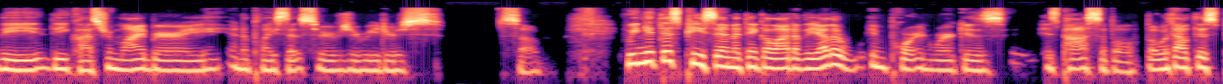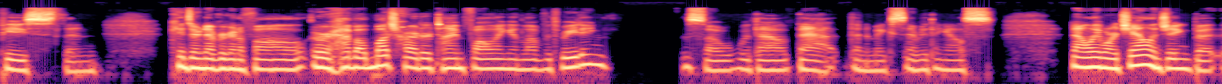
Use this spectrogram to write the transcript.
the the classroom library in a place that serves your readers. So if we can get this piece in, I think a lot of the other important work is is possible. But without this piece, then kids are never going to fall or have a much harder time falling in love with reading. So without that, then it makes everything else not only more challenging, but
